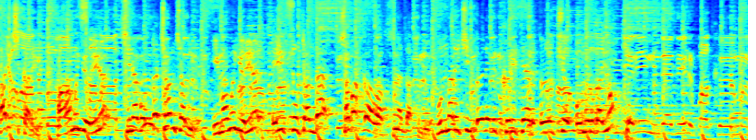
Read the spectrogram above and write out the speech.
haç çıkarıyor. Hahamı görüyor, sinagogda çan çalıyor. İmamı görüyor, Eyüp Sultan'da sabah kahvaltısına katılıyor. Bunlar için öyle bir kriter, ölçü, onurga yok ki. Yerindedir bakımı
